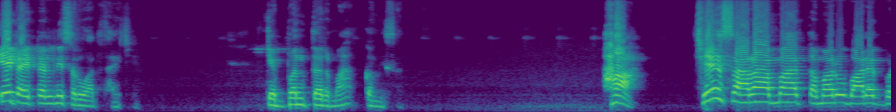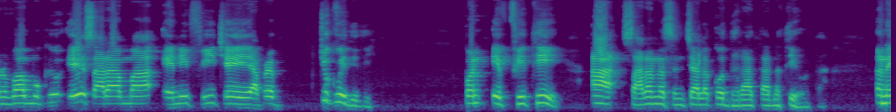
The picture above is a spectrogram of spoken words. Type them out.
એ ટાઇટલની શરૂઆત થાય છે. કે ભણતરમાં કમિશન. હા, જે શાળામાં તમારું બાળક ભણવા મૂક્યું, એ શાળામાં એની ફી છે એ આપણે ચૂકવી દીધી. પણ એ ફીથી આ શાળાના સંચાલકો ધરાતા નથી હોતા. અને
